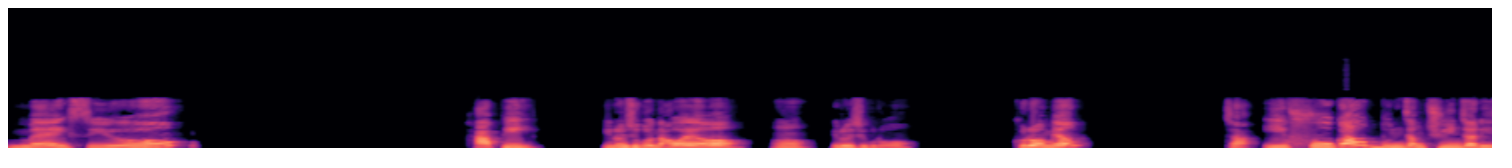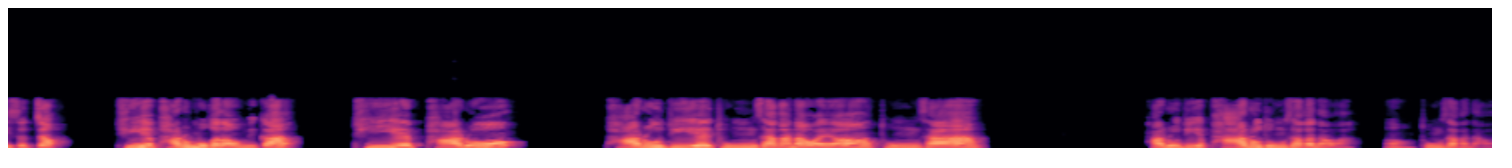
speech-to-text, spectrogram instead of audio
makes you happy 이런 식으로 나와요. 어, 이런 식으로. 그러면 자, 이 who가 문장 주인 자리에 있었죠? 뒤에 바로 뭐가 나옵니까? 뒤에 바로 바로 뒤에 동사가 나와요. 동사. 바로 뒤에 바로 동사가 나와. 어, 동사가 나와.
